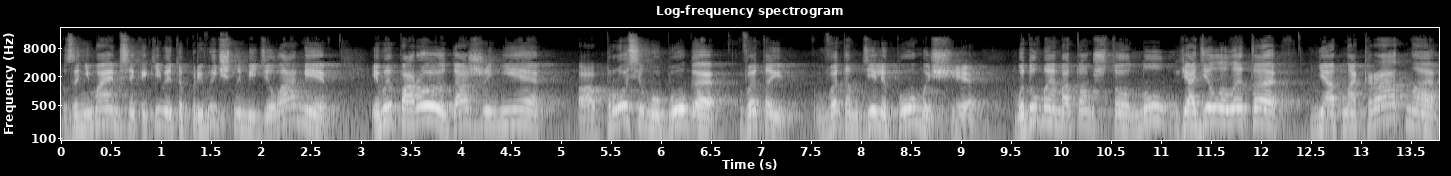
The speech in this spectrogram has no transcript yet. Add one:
занимаемся какими-то привычными делами, и мы порою даже не а, просим у Бога в, этой, в этом деле помощи. Мы думаем о том, что, ну, я делал это неоднократно,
